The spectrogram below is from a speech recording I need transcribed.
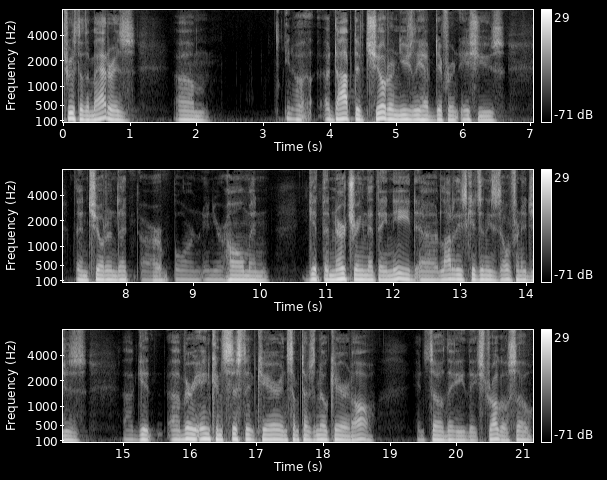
truth of the matter is. Um, you know, adoptive children usually have different issues than children that are born in your home and get the nurturing that they need. Uh, a lot of these kids in these orphanages uh, get uh, very inconsistent care and sometimes no care at all, and so they they struggle. So,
